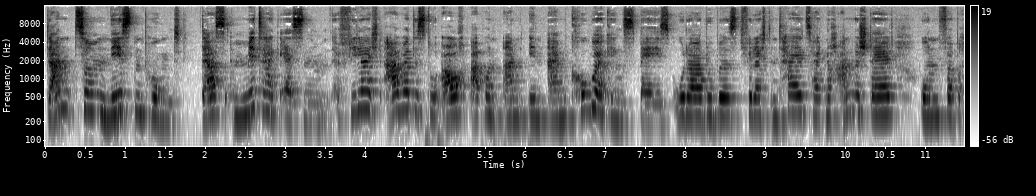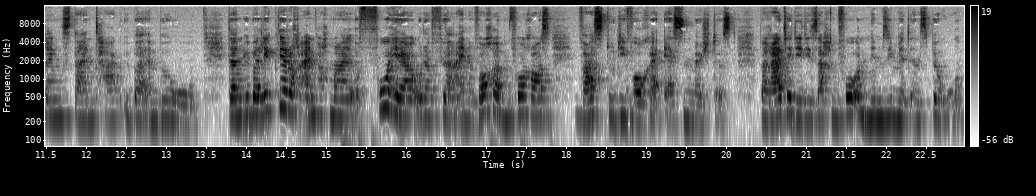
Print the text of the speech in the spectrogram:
Dann zum nächsten Punkt, das Mittagessen. Vielleicht arbeitest du auch ab und an in einem Coworking Space oder du bist vielleicht in Teilzeit noch angestellt und verbringst deinen Tag über im Büro. Dann überleg dir doch einfach mal vorher oder für eine Woche im Voraus, was du die Woche essen möchtest. Bereite dir die Sachen vor und nimm sie mit ins Büro.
